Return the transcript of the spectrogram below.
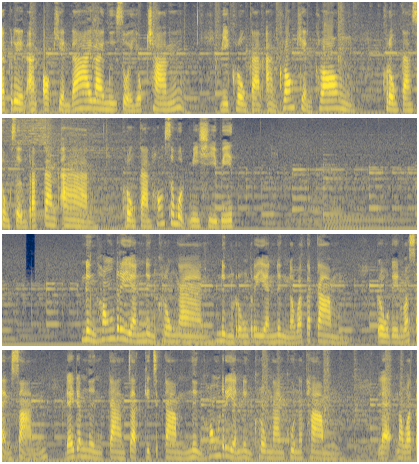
นักเรียนอ่านออกเขียนได้ลายมือสวยยกชั้น มีโครงการอ่านคล่องเขียนคล่อง โครงการส่งเสริมรักการอ่าน โครงการห้องสมุดมีชีวิต 1 ห้องเรียน 1 โครงงาน 1 โรงเรียน 1 นวัตกรรม โรงเรียนวัดแสงสันได้ดำเนินการจัดกิจกรรม 1 ห้องเรียน 1 โครงงานคุณธรรม และนวัต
